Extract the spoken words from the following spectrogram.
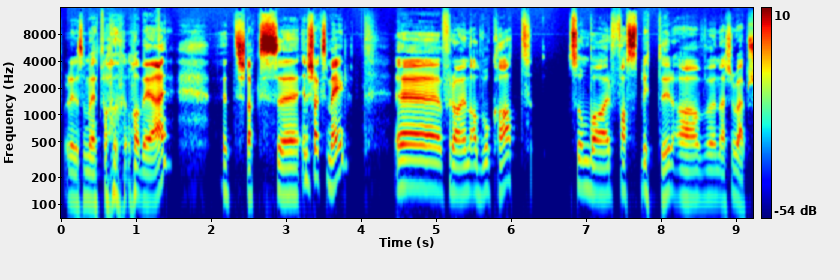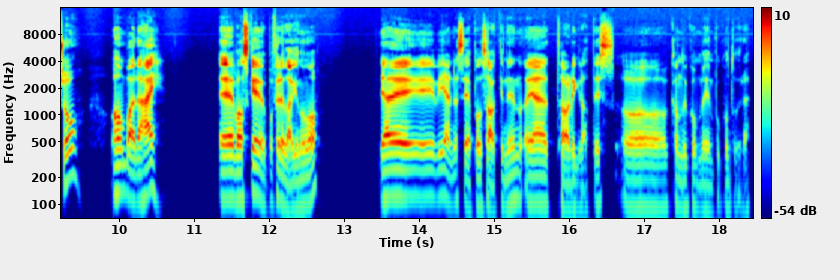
For dere som vet hva, hva det er. Slags, eh, en slags mail eh, fra en advokat som var fast lytter av National Rap Show. Og han bare Hei, eh, hva skal jeg gjøre på fredagene nå? Jeg vil gjerne se på saken din, og jeg tar det gratis. Og kan du komme inn på kontoret?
